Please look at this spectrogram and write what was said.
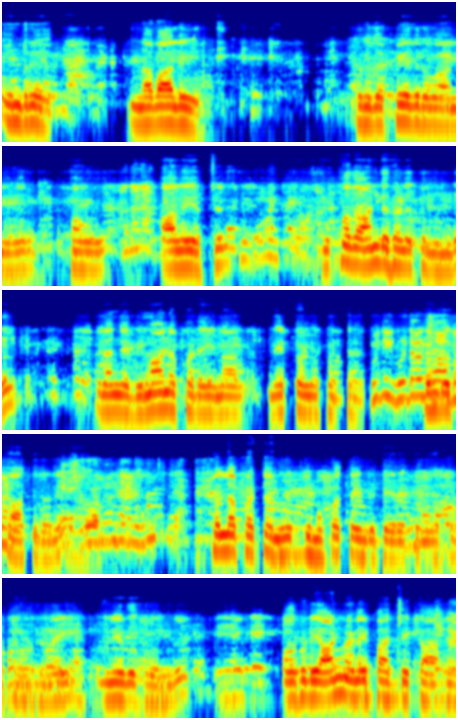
இன்று நவாலி புனித பேதுருவானவர் பவுல் ஆலயத்தில் முப்பது ஆண்டுகளுக்கு முன்பு இலங்கை விமானப்படையினால் மேற்கொள்ளப்பட்ட குண்டு தாக்குதலில் கொல்லப்பட்ட நூற்றி முப்பத்தைந்து பேருக்கு மேற்பட்டவர்களை நினைவு கூர்ந்து அவர்களுடைய ஆன்ம இழைப்பாட்சிக்காக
